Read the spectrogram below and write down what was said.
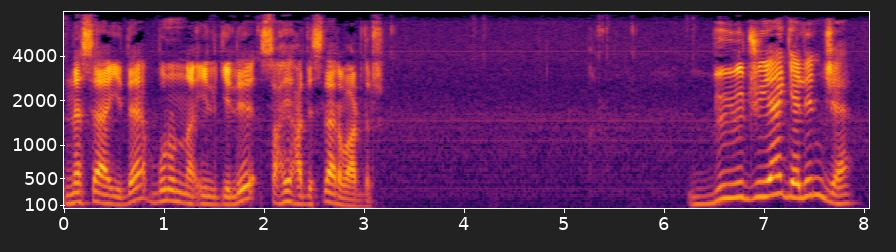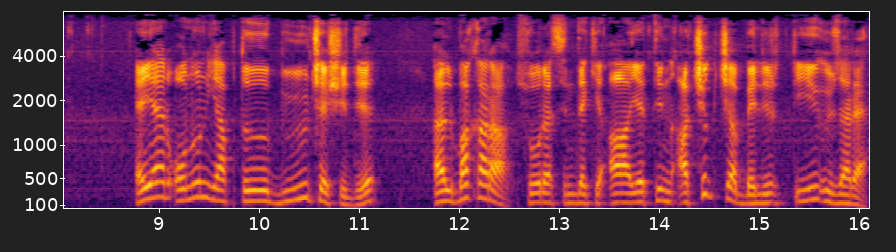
Nesai'de bununla ilgili sahih hadisler vardır. Büyücüye gelince eğer onun yaptığı büyü çeşidi El-Bakara suresindeki ayetin açıkça belirttiği üzere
